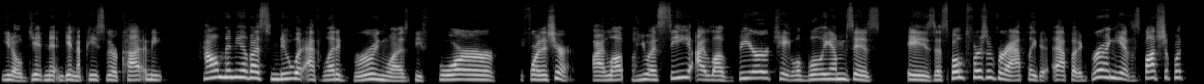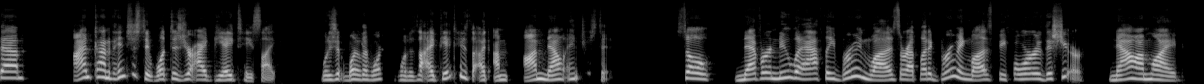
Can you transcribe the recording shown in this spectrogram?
You know, getting it, getting a piece of their cut. I mean, how many of us knew what athletic brewing was before before this year? I love USC. I love beer. Caleb Williams is is a spokesperson for athlete athletic brewing. He has a sponsorship with them. I'm kind of interested. What does your IPA taste like? What is? What, what, what does the IPA taste like? I'm I'm now interested. So never knew what athlete brewing was or athletic brewing was before this year. Now I'm like,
